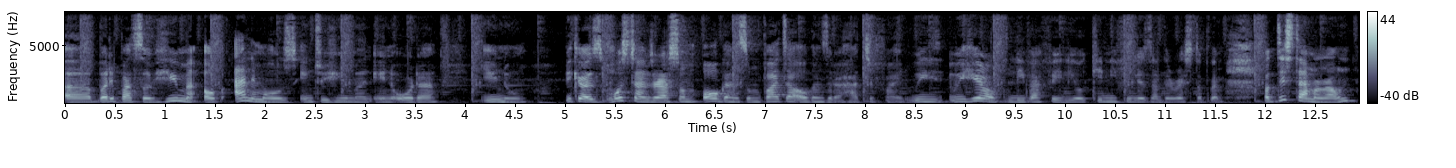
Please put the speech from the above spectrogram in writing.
uh, body parts of human of animals into human in order you know because most times there are some organs some vital organs that are hard to find. We we hear of liver failure kidney failures and the rest of them. But this time around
